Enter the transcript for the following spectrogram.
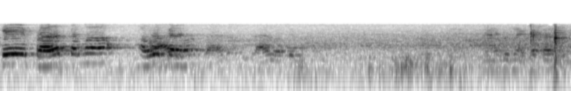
કે પ્રારત કર્મ અવરોધ કરે હા સુગંધ ના આવતા એનો પ્રારંભ કરતા દર છે આપણે રૂમમાં.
